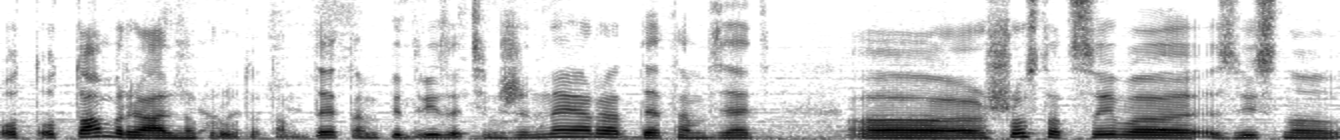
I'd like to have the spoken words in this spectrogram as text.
От, от там реально круто, там, де там підрізати інженера, де там взяти. Е, шоста цива, звісно,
